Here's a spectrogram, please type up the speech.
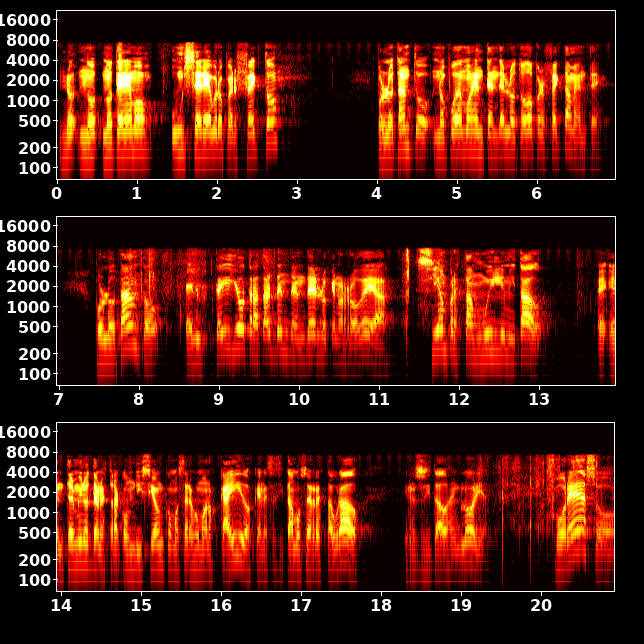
no, no, tenemos un cerebro perfecto, por lo tanto no podemos entenderlo todo perfectamente. Por lo tanto, el usted y yo tratar de entender lo que nos rodea siempre está muy limitado en términos de nuestra condición como seres humanos caídos, que necesitamos ser restaurados y resucitados en gloria. Por eso,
